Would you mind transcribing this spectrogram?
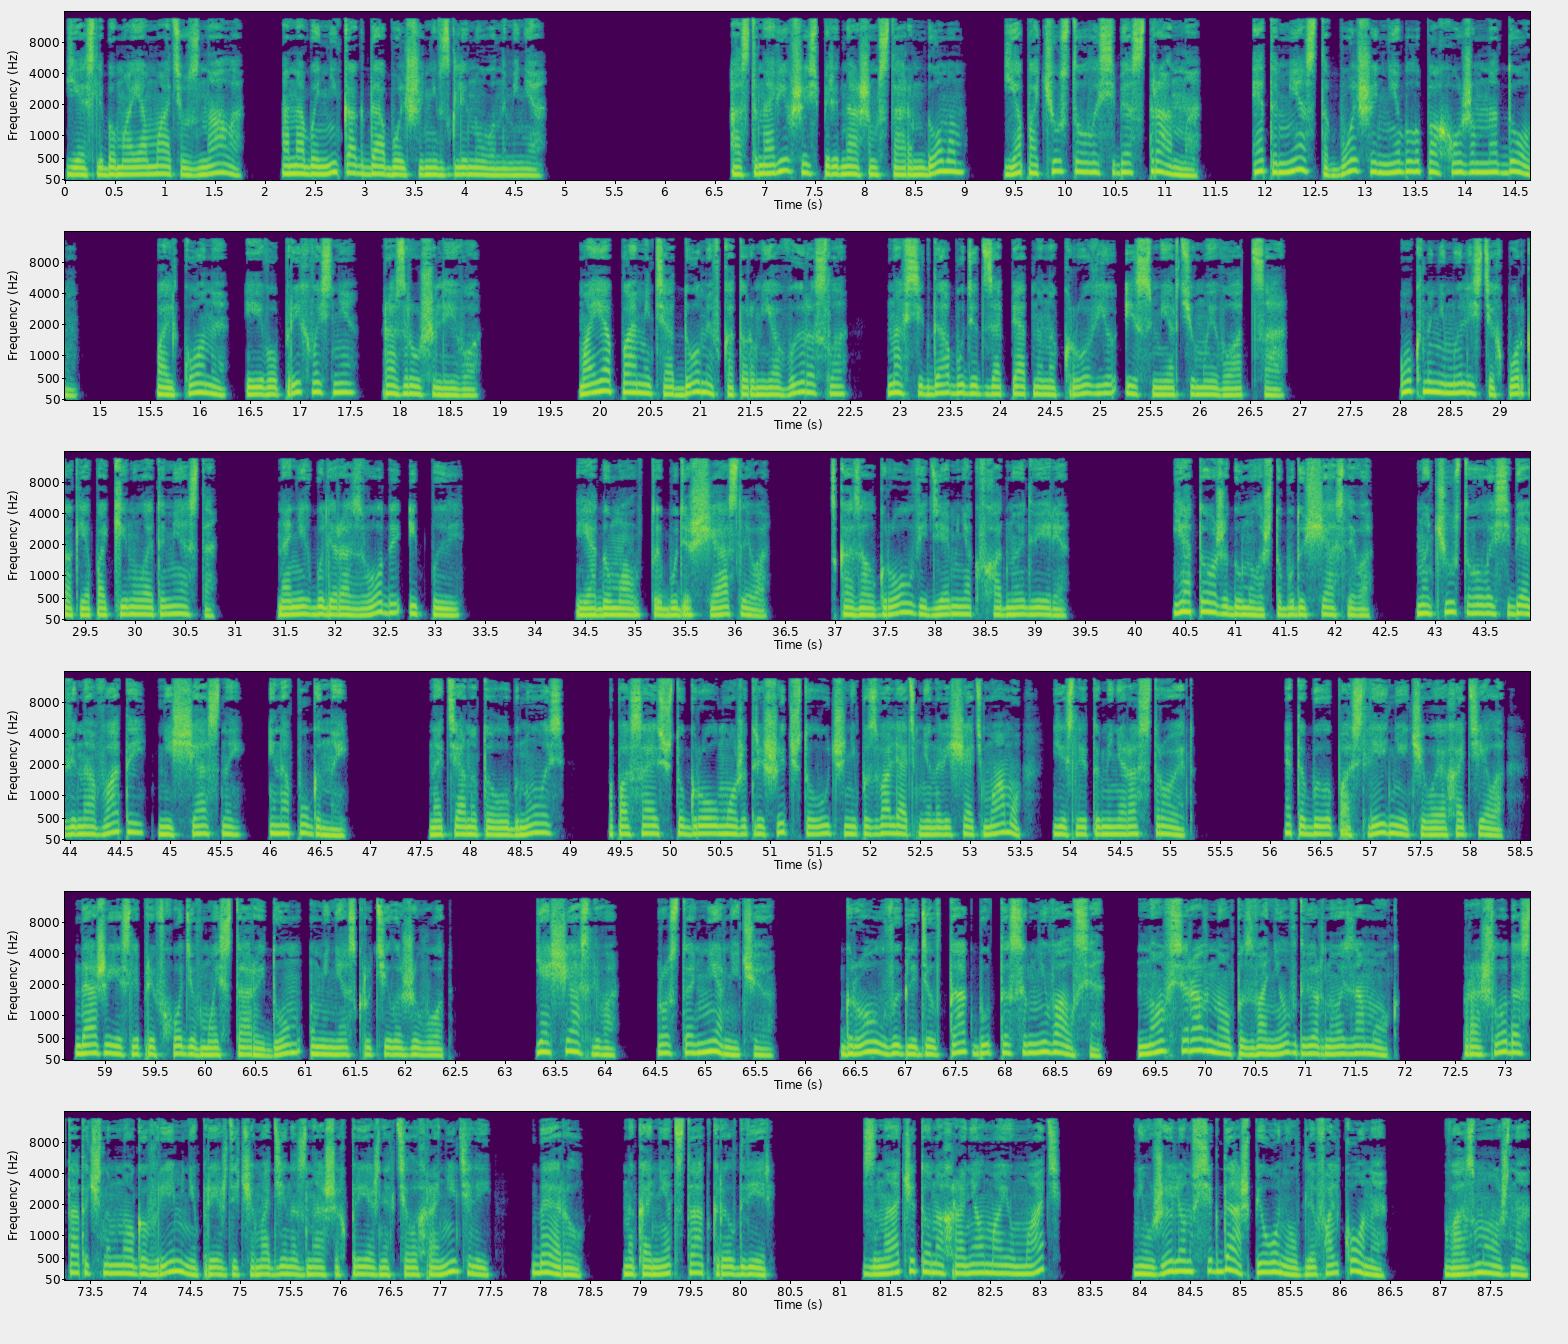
Если бы моя мать узнала, она бы никогда больше не взглянула на меня. Остановившись перед нашим старым домом, я почувствовала себя странно. Это место больше не было похожим на дом. Фальконе и его прихвостни разрушили его. Моя память о доме, в котором я выросла, навсегда будет запятнана кровью и смертью моего отца. Окна не мыли с тех пор, как я покинула это место. На них были разводы и пыль. «Я думал, ты будешь счастлива», — сказал Гроул, ведя меня к входной двери. Я тоже думала, что буду счастлива, но чувствовала себя виноватой, несчастной и напуганной. Натянуто улыбнулась, опасаясь, что Гроул может решить, что лучше не позволять мне навещать маму, если это меня расстроит. Это было последнее, чего я хотела, даже если при входе в мой старый дом у меня скрутило живот. Я счастлива, просто нервничаю. Гроул выглядел так, будто сомневался, но все равно позвонил в дверной замок. Прошло достаточно много времени, прежде чем один из наших прежних телохранителей, Дэрил, наконец-то открыл дверь. Значит, он охранял мою мать? Неужели он всегда шпионил для Фалькона? Возможно.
